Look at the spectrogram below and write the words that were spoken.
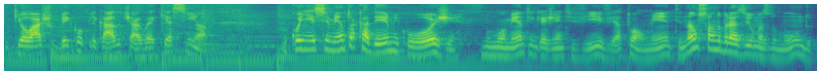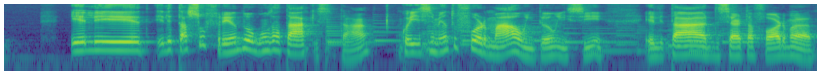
o que eu acho bem complicado, Thiago, é que assim, ó o conhecimento acadêmico hoje, no momento em que a gente vive atualmente, não só no Brasil, mas no mundo, ele ele está sofrendo alguns ataques, tá? O conhecimento formal, então, em si, ele está de certa forma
